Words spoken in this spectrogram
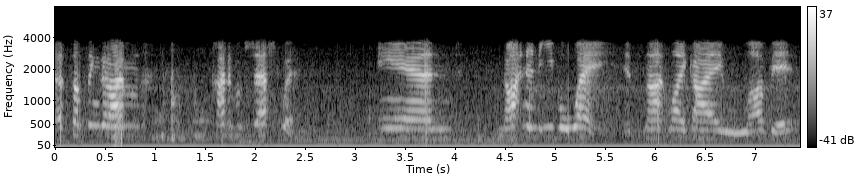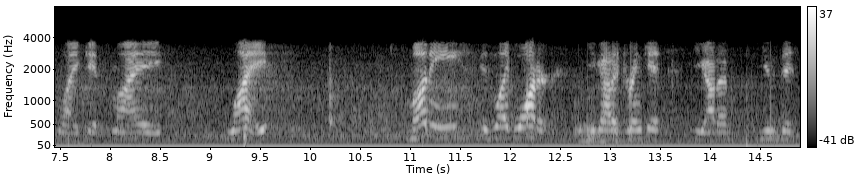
That's something that I'm kind of obsessed with, and not in an evil way. Like I love it, like it's my life. Money is like water. You gotta drink it, you gotta use it,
